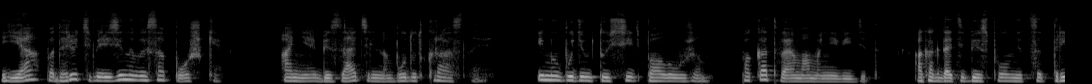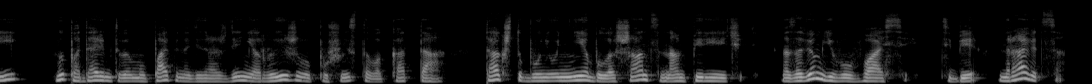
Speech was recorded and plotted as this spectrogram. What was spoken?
я подарю тебе резиновые сапожки. Они обязательно будут красные. И мы будем тусить по лужам, пока твоя мама не видит. А когда тебе исполнится три, мы подарим твоему папе на день рождения рыжего пушистого кота – так, чтобы у него не было шанса нам перечить. Назовем его Васей. Тебе нравится?»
